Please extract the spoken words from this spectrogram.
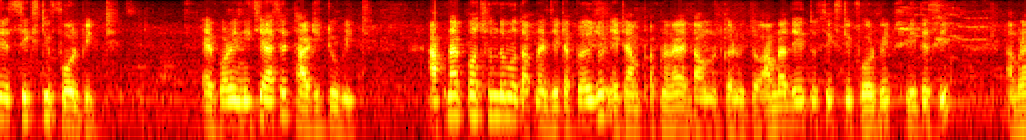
যে সিক্সটি ফোর বিট এরপরে নিচে আছে থার্টি টু বিট আপনার পছন্দ মতো আপনার যেটা প্রয়োজন, এটা আপনারা ডাউনলোড করে নিতে আমরা যেহেতু সিক্সটি ফোর বিট নিতেছি, আমরা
